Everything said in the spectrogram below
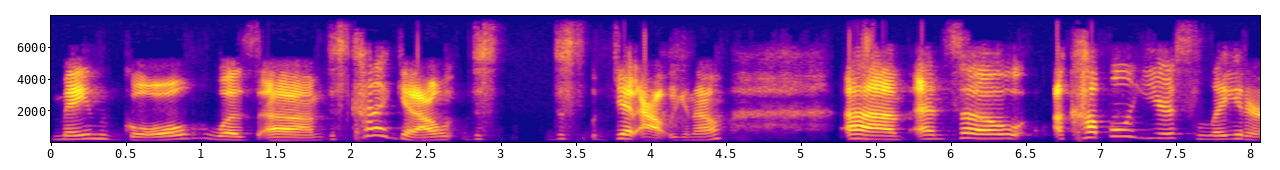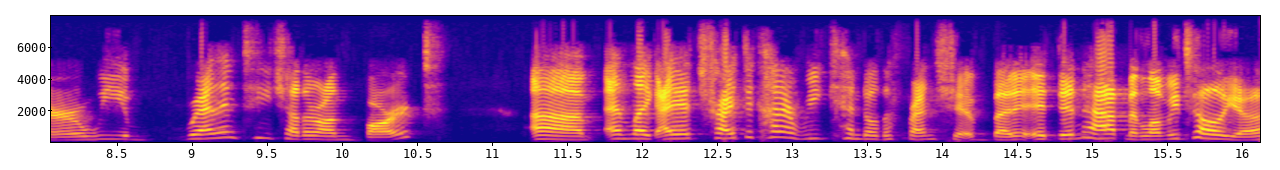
main goal was um just kind of get out, just just get out, you know. Um, and so a couple years later, we ran into each other on BART. Um, and like I had tried to kind of rekindle the friendship, but it, it didn't happen. Let me tell you.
